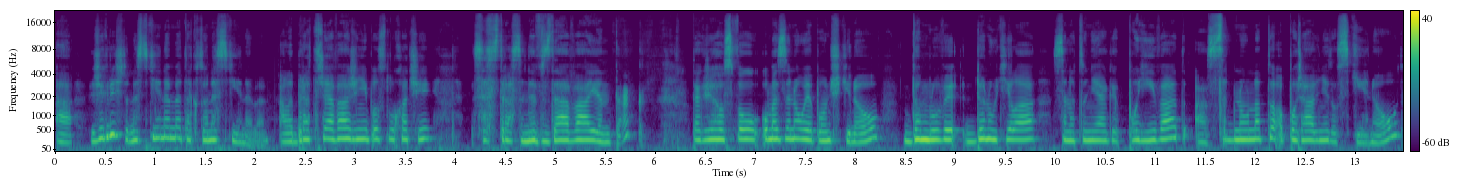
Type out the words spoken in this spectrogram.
A že když to nestihneme, tak to nestihneme. Ale bratři a vážení posluchači, sestra se nevzdává jen tak, takže ho svou omezenou japonštinou domluvi, donutila se na to nějak podívat a sednout na to a pořádně to stihnout.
